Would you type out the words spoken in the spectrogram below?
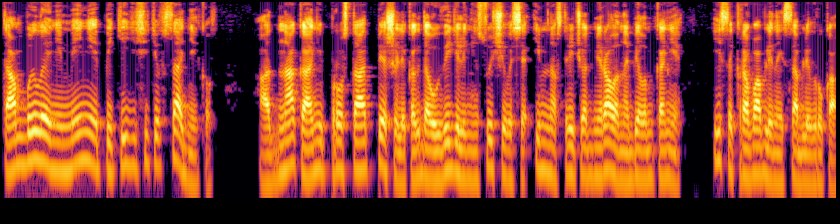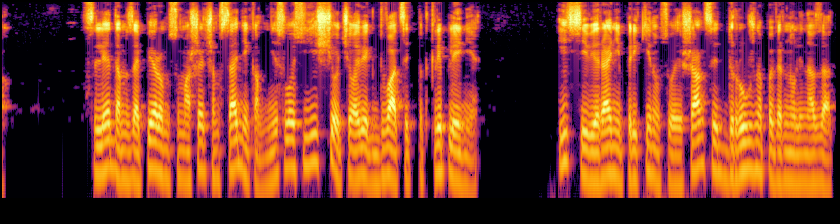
Там было не менее 50 всадников. Однако они просто опешили, когда увидели несущегося им навстречу адмирала на белом коне и с окровавленной саблей в руках. Следом за первым сумасшедшим всадником неслось еще человек 20 подкрепления. И северяне, прикинув свои шансы, дружно повернули назад.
